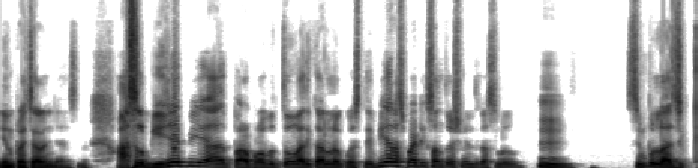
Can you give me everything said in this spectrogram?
నేను ప్రచారం చేస్తున్నాను అసలు బీజేపీ ప్రభుత్వం అధికారంలోకి వస్తే బీఆర్ఎస్ పార్టీకి సంతోషం ఎందుకు అసలు? సింపుల్ లాజిక్.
